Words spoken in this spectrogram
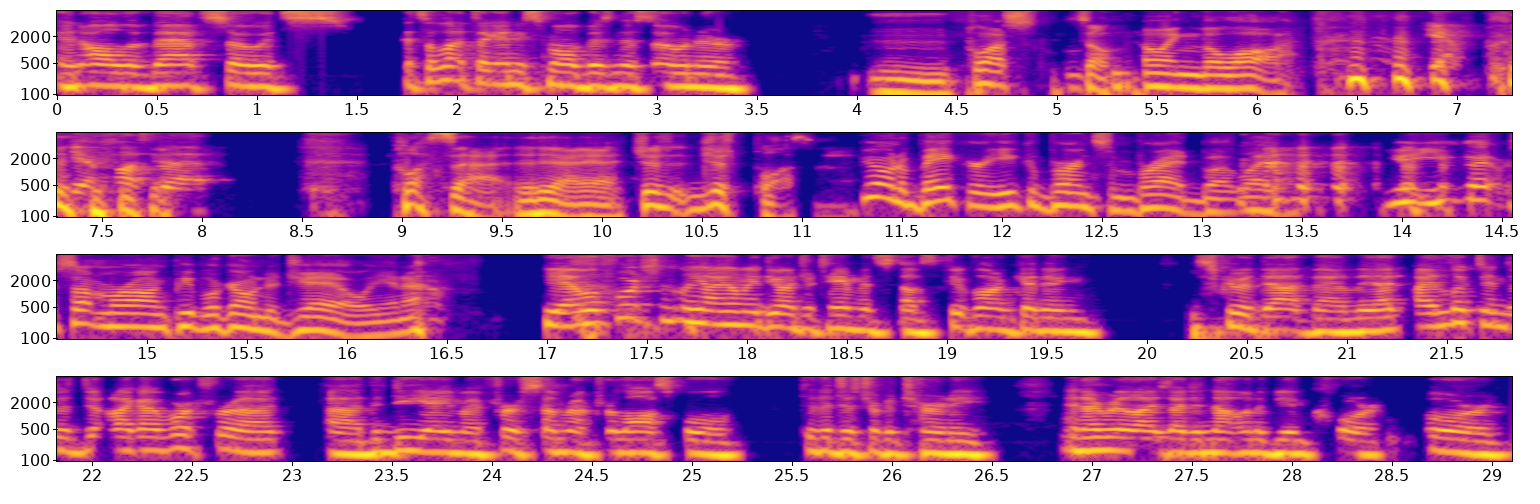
and all of that. So it's it's a lot like any small business owner. Mm. Plus So knowing the law. Yeah, yeah, plus that. plus that, yeah, yeah, just just plus that. If you own a bakery, you could burn some bread, but like you, you get something wrong, people are going to jail, you know? Yeah, well, fortunately, I only do entertainment stuff, so people aren't getting screwed that badly. I, I looked into like I worked for uh, uh, the DA my first summer after law school to the district attorney, and I realized I did not want to be in court or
